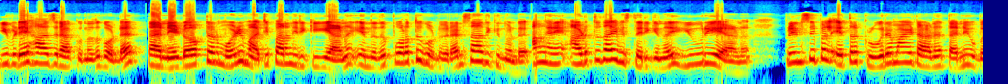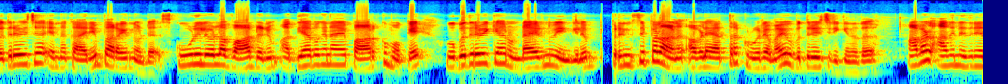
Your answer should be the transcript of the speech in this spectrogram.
ഇവിടെ ഹാജരാക്കുന്നത് കൊണ്ട് തന്നെ ഡോക്ടർ മൊഴി മാറ്റി പറഞ്ഞിരിക്കുകയാണ് എന്നത് പുറത്തു കൊണ്ടുവരാൻ സാധിക്കുന്നുണ്ട്. അങ്ങനെ അടുത്തതായി വിസ്തരിക്കുന്നത് യൂറിയയാണ്. പ്രിൻസിപ്പൽ എത്ര ക്രൂരമായിട്ടാണ് തന്നെ ഉപദ്രവിച്ച എന്ന കാര്യം പറയുന്നുണ്ട്. സ്കൂളിലുള്ള വാർഡനും അധ്യാപകനായ പാർക്കുമൊക്കെ ഉപദ്രവിക്കാറുണ്ടായിരുന്നുവെങ്കിലും പ്രിൻസിപ്പളാണ് അവളെ അത്ര ക്രൂരമായി ഉപദ്രവിച്ചിരിക്കുന്നത്. അവൾ അതിനെതിരെ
